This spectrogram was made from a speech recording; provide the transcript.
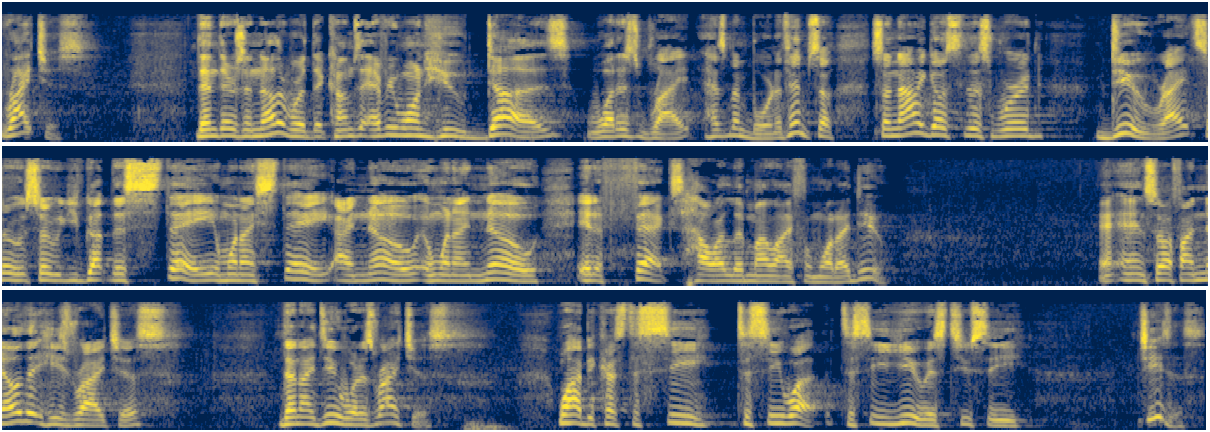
righteous. Then there's another word that comes everyone who does what is right has been born of him. So, so now he goes to this word do, right? So, so you've got this stay, and when I stay, I know, and when I know, it affects how I live my life and what I do. And, and so if I know that he's righteous, then I do what is righteous. Why? Because to see, to see what? To see you is to see Jesus.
